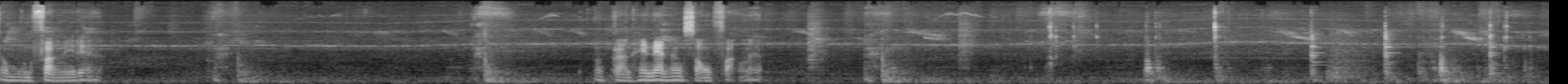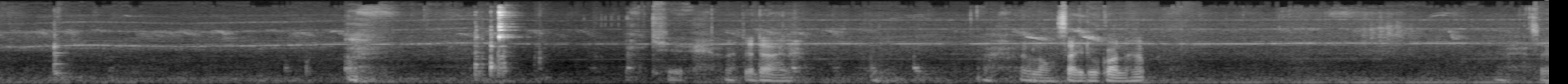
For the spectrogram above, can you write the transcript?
ต้องหมุนฝั่งนี้ด้วยต้องการให้แน่นทั้งสองฝั่งนะครับ โอเค น่าจะได้นะอะเราลอง ใส่ดูก่อนนะครับ ใส่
